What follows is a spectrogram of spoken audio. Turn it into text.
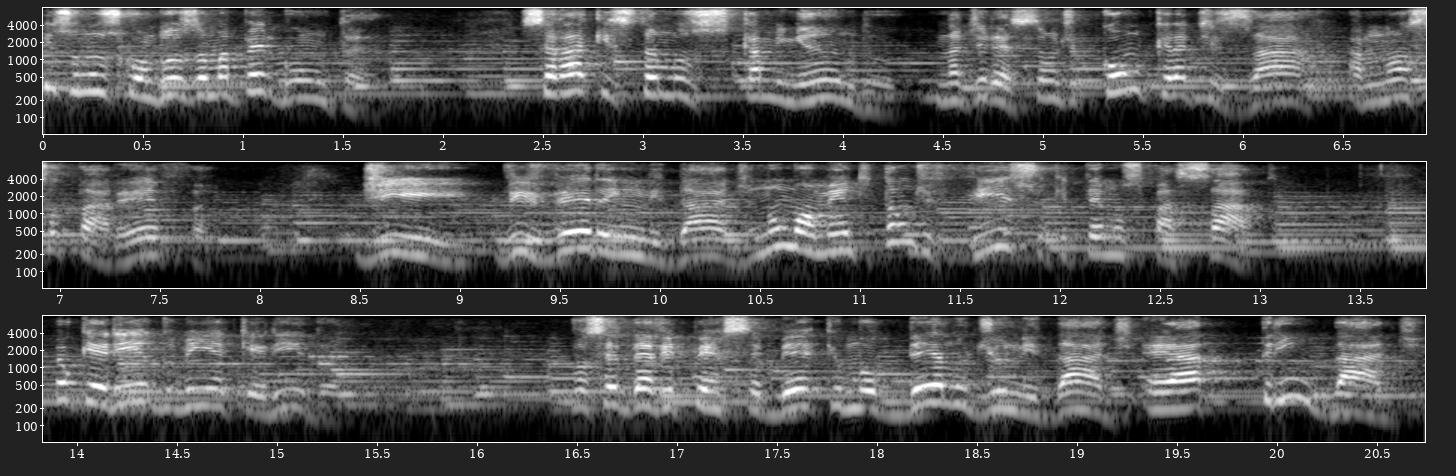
Isso nos conduz a uma pergunta: será que estamos caminhando na direção de concretizar a nossa tarefa de viver em unidade num momento tão difícil que temos passado? Meu querido, minha querida, você deve perceber que o modelo de unidade é a Trindade.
